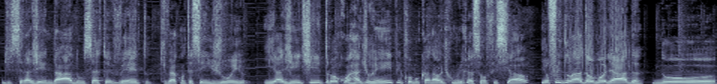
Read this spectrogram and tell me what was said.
de ser agendado um certo evento que vai acontecer em junho e a gente entrou com a Rádio Ramp como canal de comunicação oficial. E eu fui lá dar uma olhada no,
